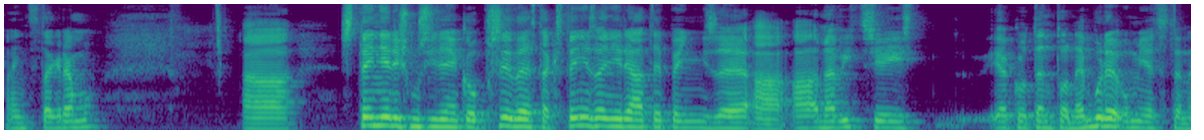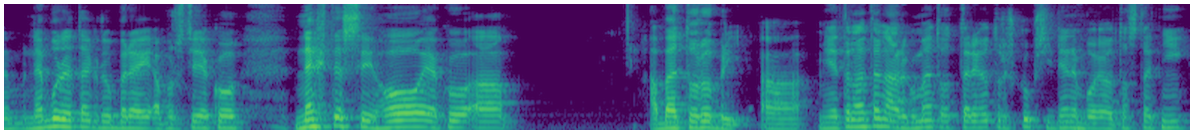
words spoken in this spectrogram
na Instagramu. A stejně, když musíte někoho přivést, tak stejně za ní dáte peníze a, a navíc je jako tento nebude umět, ten nebude tak dobrý a prostě jako nechte si ho jako a, a bude to dobrý. A mě tenhle ten argument od kterého trošku přijde, nebo i od ostatní,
